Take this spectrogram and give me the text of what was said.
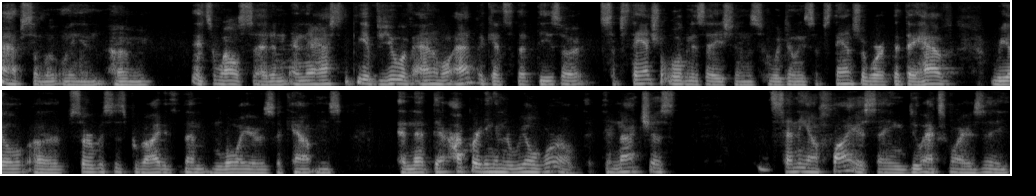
Absolutely, and um, it's well said. And, and there has to be a view of animal advocates that these are substantial organizations who are doing substantial work, that they have real uh, services provided to them, lawyers, accountants, and that they're operating in the real world. They're not just sending out flyers saying do X, Y, or Z.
